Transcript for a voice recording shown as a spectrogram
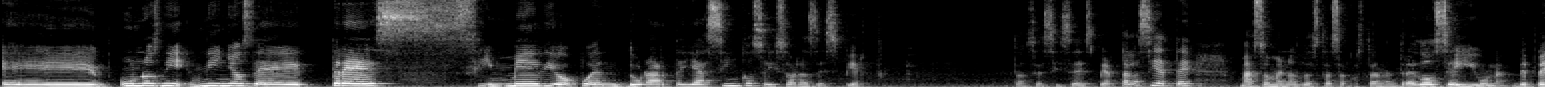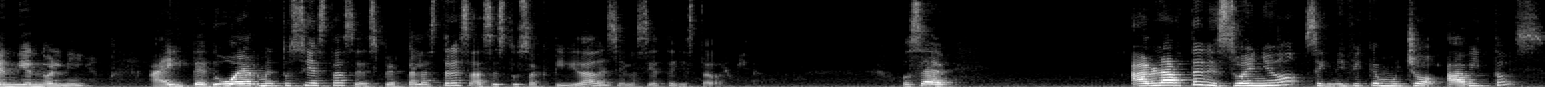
eh, unos niños de tres y medio pueden durarte ya 5 o 6 horas despierto. Entonces, si se despierta a las 7, más o menos lo estás acostando entre 12 y 1, dependiendo el niño. Ahí te duerme tu siesta, se despierta a las 3, haces tus actividades y a las 7 ya está dormido. O sea, hablarte de sueño significa mucho hábitos,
